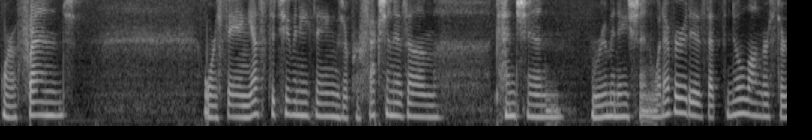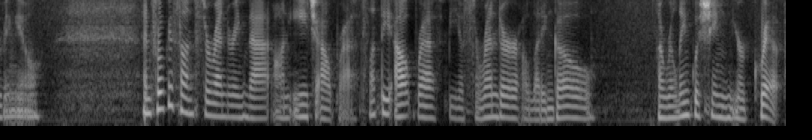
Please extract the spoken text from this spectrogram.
or a friend, or saying yes to too many things, or perfectionism, tension, rumination, whatever it is that's no longer serving you. And focus on surrendering that on each out breath. Let the out breath be a surrender, a letting go, a relinquishing your grip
